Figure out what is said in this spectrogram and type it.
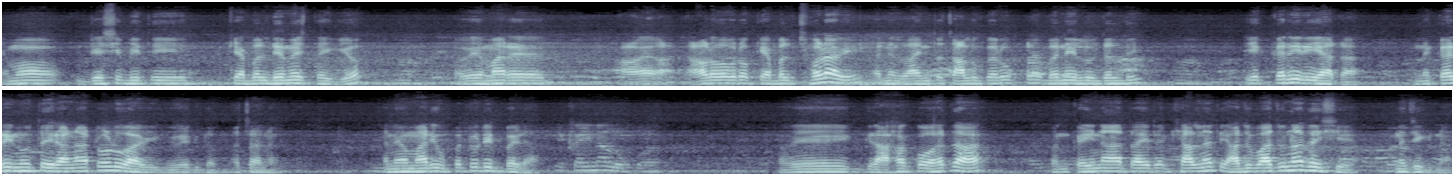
એમાં જેસીબીથી કેબલ ડેમેજ થઈ ગયો. હવે અમારે આડો અવળો કેબલ છોડાવી અને લાઈન તો ચાલુ કરવું પડે બનેલું જલ્દી. એ કરી રહ્યા હતા. અને કરીને ઉતર્યાના ટોળું આવી ગયું એકદમ અચાનક. અને અમારી ઉપર તૂટી જ પડ્યા. હવે ગ્રાહકો હતા. પણ કઈ ના હતા એટલે ખ્યાલ નથી. આજુબાજુના જ હશે નજીકના.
